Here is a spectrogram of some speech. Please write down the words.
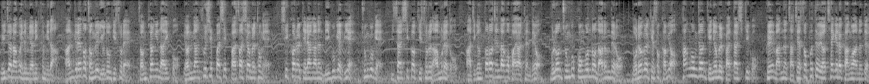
의존하고 있는 면이 큽니다. 안 그래도 정밀 유도 기술에 정평이 나 있고 연간 수십 발씩 발사 시험을 통해 seeker를 개량하는 미국에 비해 중국의 미사일 seeker 기술은 아무래도 아직은 떨어진다고 봐야 할 텐데요. 물론 중국 공군도 나름대로 노력을 계속하며 항공전 개념을 발달시키고 그에 맞는 자체 소프트웨어 체계를 강화하는 등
